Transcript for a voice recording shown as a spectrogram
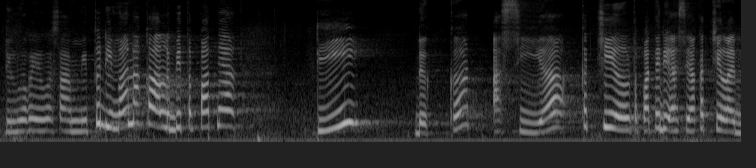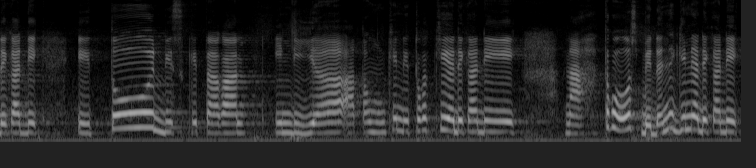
Di luar Yerusalem itu di mana Kak lebih tepatnya? Di dekat Asia kecil, tepatnya di Asia kecil adik-adik. Itu di sekitaran India atau mungkin di Turki adik-adik. Nah, terus bedanya gini adik-adik.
